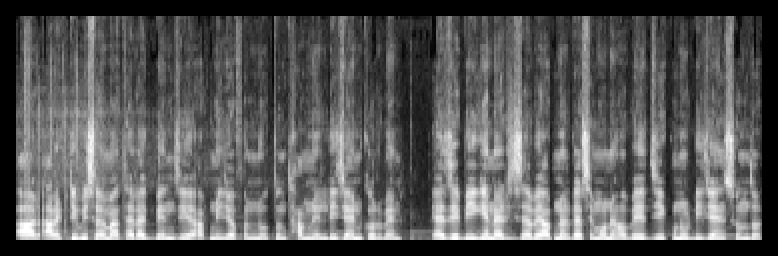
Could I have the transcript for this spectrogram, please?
আর আরেকটি বিষয় মাথায় রাখবেন যে, আপনি যখন নতুন থামনেল ডিজাইন করবেন অ্যাজ এ বিগিনার হিসাবে আপনার কাছে মনে হবে যে কোনো ডিজাইন সুন্দর।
